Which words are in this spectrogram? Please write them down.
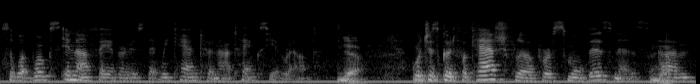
So what works in our favor is that we can turn our tanks year round, yeah which is good for cash flow for a small business. Yeah. Um,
